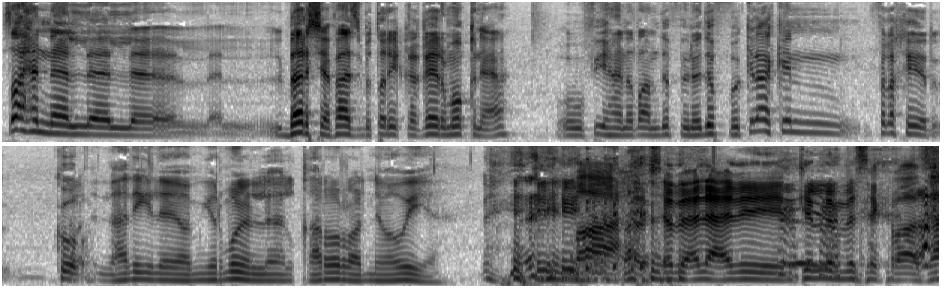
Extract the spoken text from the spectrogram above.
صح إن ال- ال- ال- البرشا فاز بطريقة غير مقنعة وفيها نظام دفن ودفك لكن في الأخير كورة. هذه اللي يوم يرمون ال- القارورة النووية. طاح. سبع لاعبين كلهم مسك راسه.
